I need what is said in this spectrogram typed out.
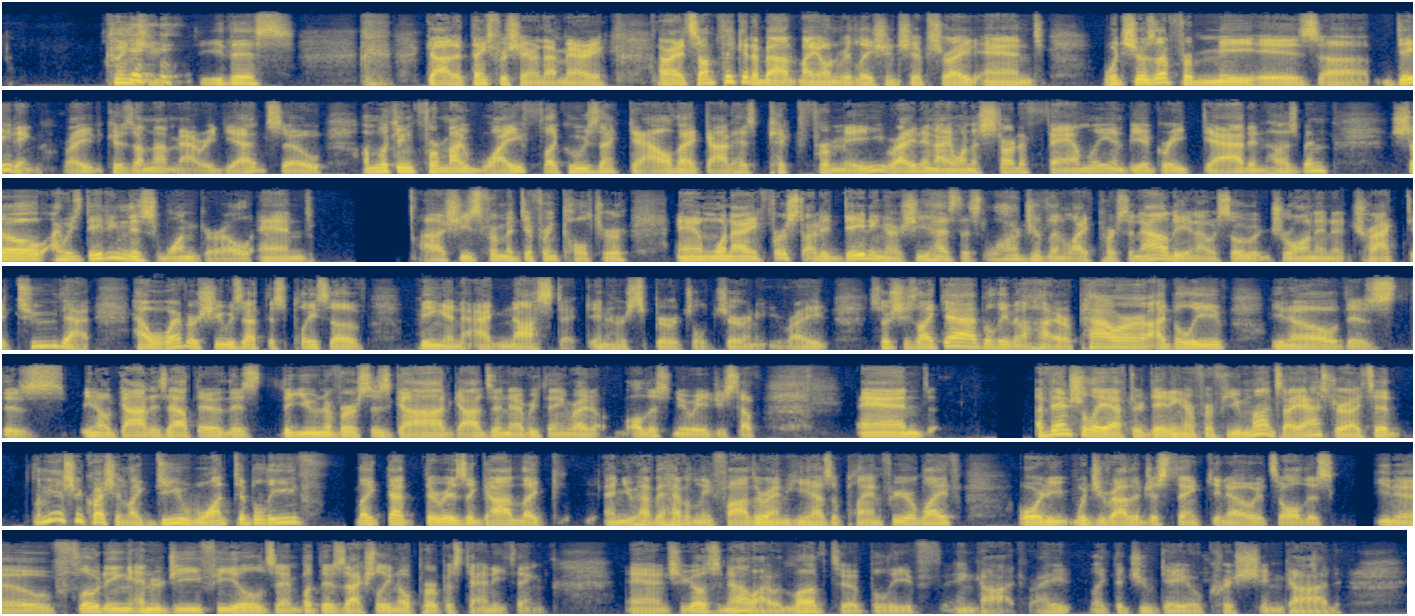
Couldn't you see this? Got it. Thanks for sharing that mary. All right so i'm thinking about my own relationships right? And what shows up for me is uh, dating, right? Because I'm not married yet. So I'm looking for my wife. Like, who's that gal that God has picked for me, right? And I want to start a family and be a great dad and husband. So I was dating this one girl, and uh, she's from a different culture. And when I first started dating her, she has this larger than life personality. And I was so drawn and attracted to that. However, she was at this place of being an agnostic in her spiritual journey right so she's like yeah i believe in a higher power i believe you know there's there's you know god is out there there's the universe is god god's in everything right all this new agey stuff and eventually after dating her for a few months i asked her i said let me ask you a question. Like do you want to believe like that there is a god like and you have a heavenly father and he has a plan for your life? Or you, would you rather just think you know it's all this you know floating energy fields and but there's actually no purpose to anything? And she goes no i would love to believe in god right? Like the judeo-christian god.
